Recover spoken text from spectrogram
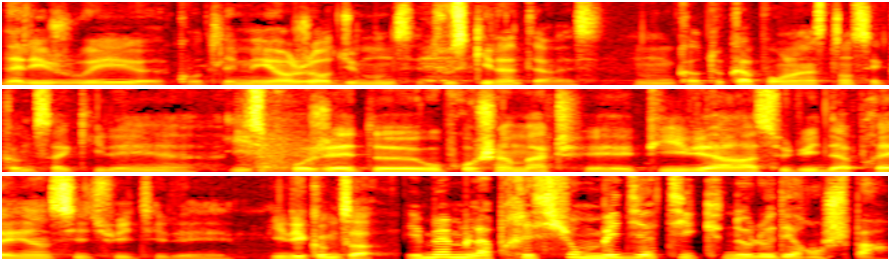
d'aller jouer euh, contre les meilleurs joueurs du monde, c'est tout ce qui l'intéresse. Donc en tout cas pour l'instant c'est comme ça qu'il est. Il se projette au prochain match et puis il verra celui d'après et ainsi de suite. Il est, il est comme ça. Et même la pression médiatique ne le dérange pas.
